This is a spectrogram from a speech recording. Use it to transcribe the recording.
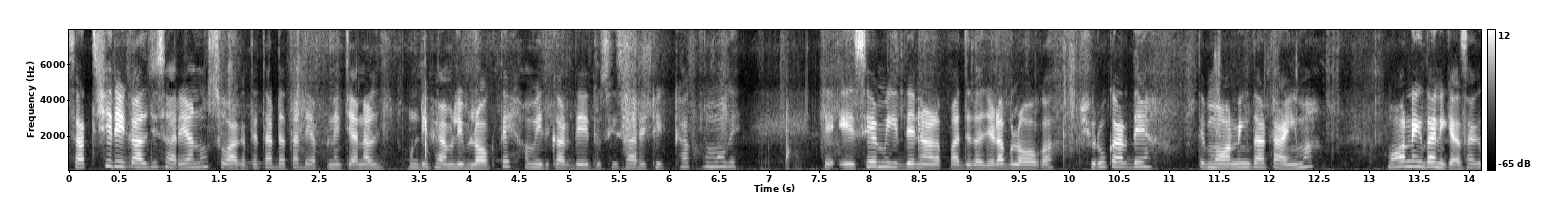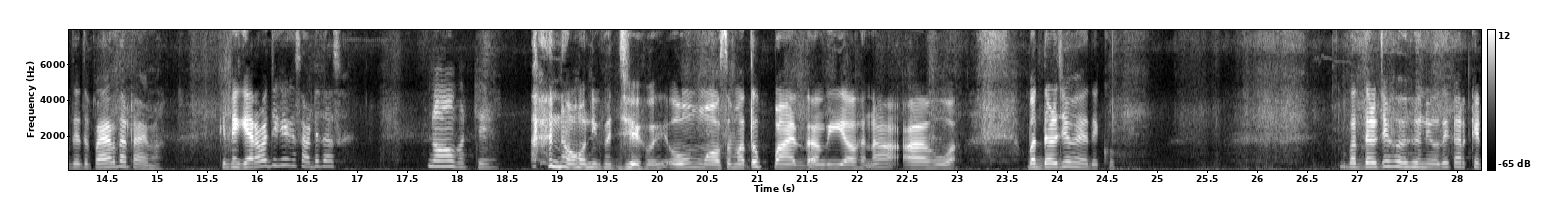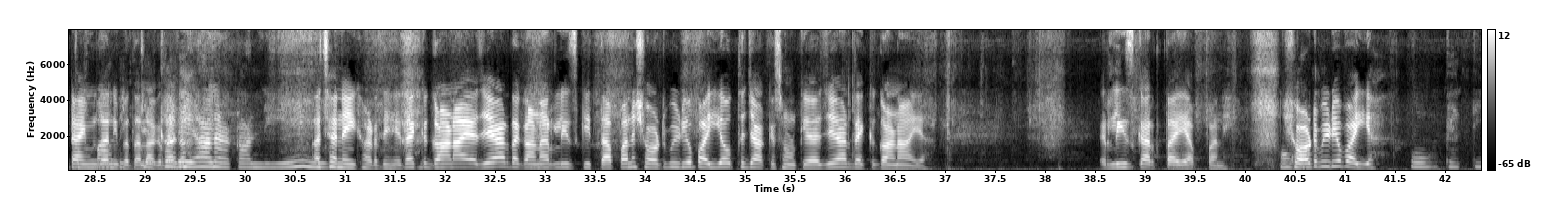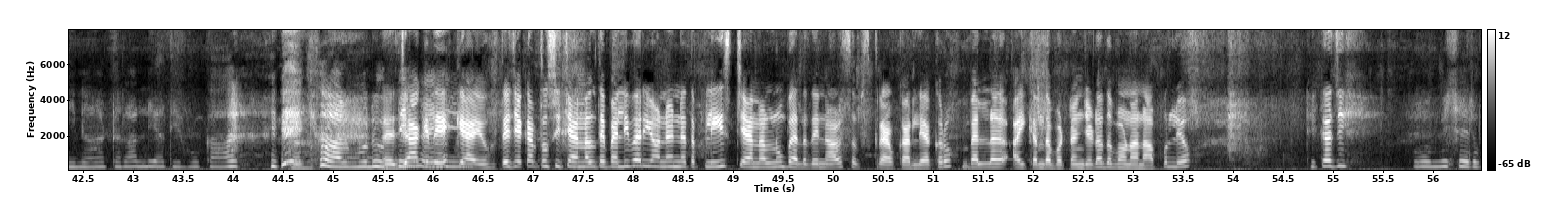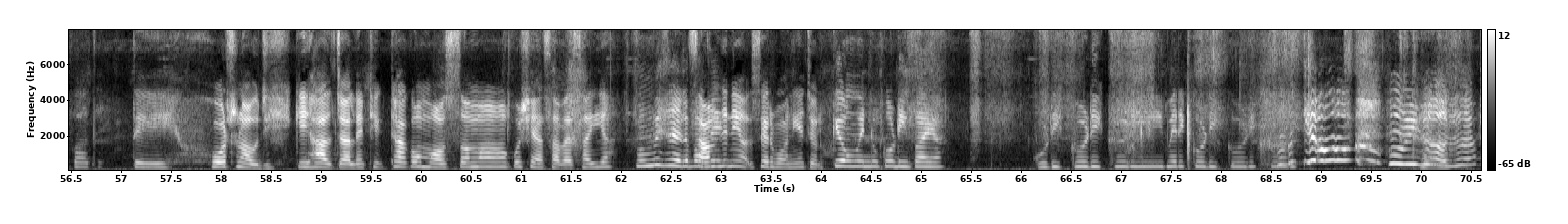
ਸਤਿ ਸ਼੍ਰੀ ਅਕਾਲ ਜੀ ਸਾਰਿਆਂ ਨੂੰ। ਸਵਾਗਤ ਹੈ ਤੁਹਾਡਾ ਤੁਹਾਡੇ ਆਪਣੇ ਚੈਨਲ ਮੁੰਡੀ ਫੈਮਿਲੀ ਬਲੌਗ ਤੇ। ਉਮੀਦ ਕਰਦੇ ਤੁਸੀਂ ਸਾਰੇ ਠੀਕ ਠਾਕ ਹੋਵੋਗੇ। ਤੇ ਇਸੇ ਉਮੀਦ ਦੇ ਨਾਲ ਆਪਾਂ ਅੱਜ ਦਾ ਜਿਹੜਾ ਬਲੌਗ ਆ ਸ਼ੁਰੂ ਕਰਦੇ ਆ ਤੇ ਮਾਰਨਿੰਗ ਦਾ ਟਾਈਮ ਆ। ਮਾਰਨਿੰਗ ਦਾ ਨਹੀਂ ਕਹਿ ਸਕਦੇ ਦੁਪਹਿਰ ਦਾ ਟਾਈਮ ਆ। ਕਿੰਨੇ 11 ਵਜੇ ਗਏ 10:30 ਨੌ ਬੱਚੇ 9 ਨਹੀਂ ਵੱਜੇ ਹੋਏ। ਉਹ ਮੌਸਮ ਆ ਧੁੱਪਾਂ ਇਦਾਂ ਦੀ ਆ ਹਨਾ ਆਹੋ ਆ। ਬੱਦਲ ਜੇ ਹੋਏ ਦੇਖੋ। ਬੱਦਲ ਜੇ ਹੋਏ ਹੋਏ ਨੇ ਉਹਦੇ ਕਰਕੇ ਟਾਈਮ ਦਾ ਨਹੀਂ ਪਤਾ ਲੱਗਦਾ। ਹਰਿਆਣਾ ਅੱਛਾ ਨਹੀਂ ਖੜਦੇ ਇਹਦਾ ਇੱਕ ਗਾਣਾ ਆਇਆ ਜੇ ਯਾਰ ਦਾ ਗਾਣਾ ਰਿਲੀਜ਼ ਕੀਤਾ। ਆਪਾਂ ਨੇ ਸ਼ਾਰਟ ਵੀਡੀਓ ਪਾਈ ਆ ਉੱਥੇ ਜਾ ਕੇ ਸੁਣ ਕੇ ਆਇਆ ਜੇ ਯਾਰ ਦਾ ਇੱਕ ਗਾਣਾ ਆਇਆ। ਰਿਲੀਜ਼ ਕਰਤਾ ਹੈ ਆਪਾਂ ਨੇ। ਸ਼ਾਰਟ ਵੀਡੀਓ ਪਾਈ ਆ। ਉਹ ਕਹਿੰਦੀ ਨਾ ਟਰਾ ਲਿਆ ਤੇ ਉਹ ਕਾਰ। ਕਾਰ ਮਨੂੰ ਜਾ ਕੇ ਦੇਖ ਕੇ ਆਇਓ। ਤੇ ਜੇਕਰ ਤੁਸੀਂ ਚੈਨਲ ਤੇ ਪਹਿਲੀ ਵਾਰੀ ਆਉਂਦੇ ਹੁੰਦੇ ਤਾਂ ਪਲੀਜ਼ ਚੈਨਲ ਨੂੰ ਬੈਲ ਦੇ ਨਾਲ ਸਬਸਕ੍ਰਾਈਬ ਕਰ ਲਿਆ ਕਰੋ। ਬੈਲ ਆਈਕਨ ਦਾ ਬਟਨ ਜਿਹੜਾ ਦਬਾਉਣਾ ਨਾ ਭੁੱਲਿਓ। ਠੀਕ ਆ ਜੀ? ਮੰਮੀ ਸਿਰ ਬਾਤ ਤੇ ਹੋਰ ਸੁਣਾਓ ਜੀ ਕੀ ਹਾਲ ਚਾਲ ਨੇ? ਠੀਕ ਠਾਕ ਹੋ? ਮੌਸਮ ਕੁਛ ਐਸਾ ਵੈਸਾ ਹੀ ਆ? ਮੰਮੀ ਸਿਰ ਬਾਤ ਸਮਝ ਨਹੀਂ ਸਿਰ ਪਾਉਣੀ ਆ ਚਲੋ। ਕਿਉਂ ਮੈਨੂੰ ਕੁੜੀ ਪਾਇਆ? ਕੁੜੀ ਕੁੜੀ ਕੁੜੀ ਮੇਰੀ ਕੁੜੀ ਕੁੜੀ ਕੁੜੀ। ਕਿਉਂ? ਹੋਈ ਗੱਲ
